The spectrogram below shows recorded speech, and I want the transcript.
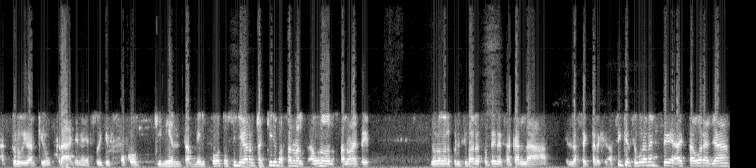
Arturo Vidal, que es un crack en eso y que sacó 500 mil fotos y llegaron tranquilos y pasaron a uno de los salones de, de uno de los principales hoteles acá en la, en la sexta región. Así que seguramente a esta hora ya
